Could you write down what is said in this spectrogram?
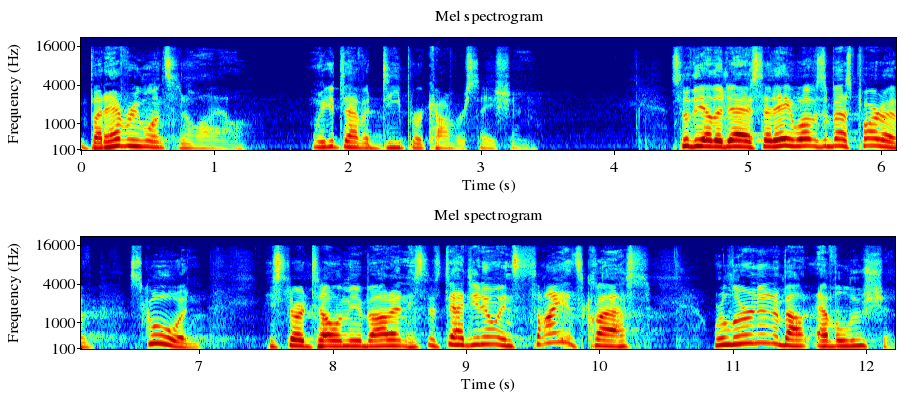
But every once in a while, we get to have a deeper conversation. So the other day I said, Hey, what was the best part of school? And he started telling me about it. And he says, Dad, you know, in science class, we're learning about evolution.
